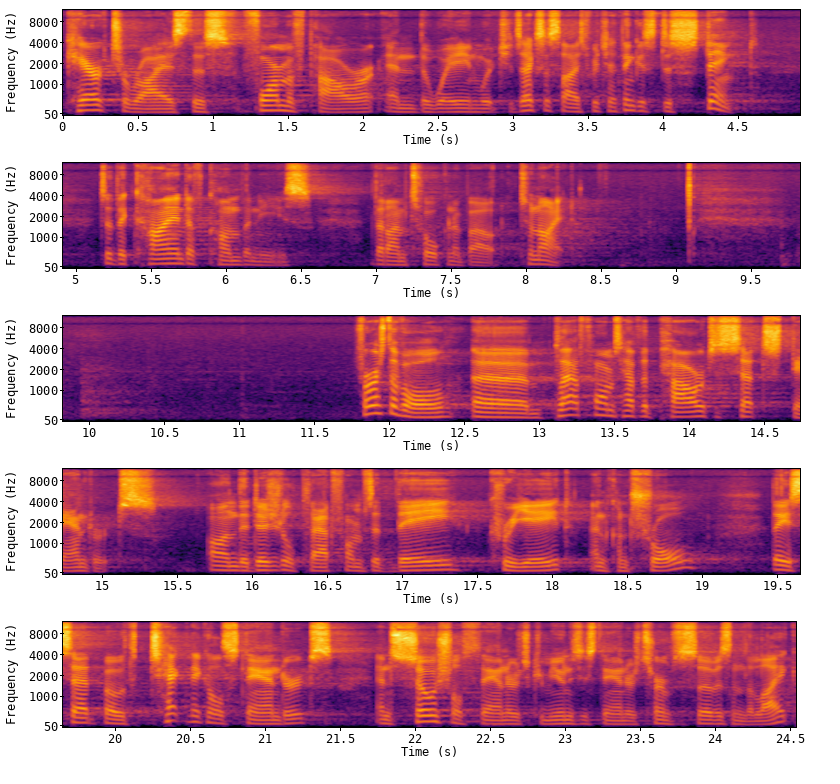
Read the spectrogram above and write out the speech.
characterize this form of power and the way in which it's exercised, which I think is distinct to the kind of companies that I'm talking about tonight. First of all, uh, platforms have the power to set standards on the digital platforms that they create and control. They set both technical standards and social standards, community standards, terms of service and the like.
